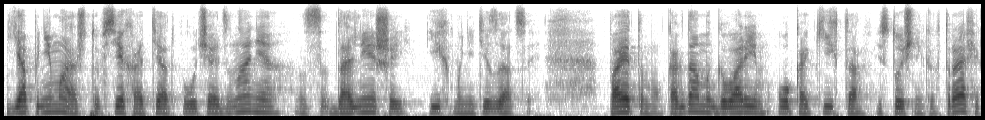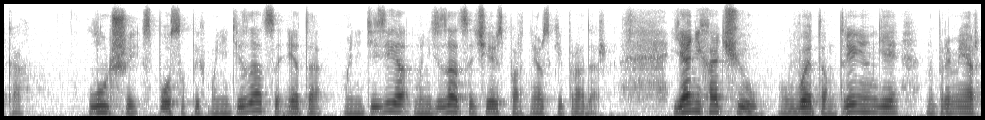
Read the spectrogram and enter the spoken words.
Я понимаю, что все хотят получать знания с дальнейшей их монетизацией. Поэтому, когда мы говорим о каких-то источниках трафика, лучший способ их монетизации это монетизация через партнерские продажи. Я не хочу в этом тренинге, например,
